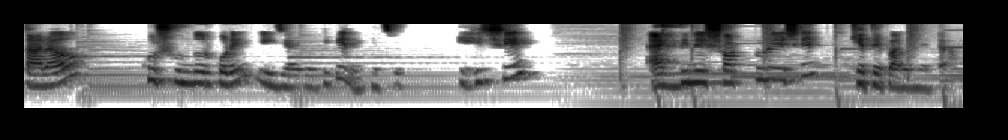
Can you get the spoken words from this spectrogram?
তারাও খুব সুন্দর করে এই জায়গাটিকে রেখেছে। এসে একদিনের শর্ট ট্যুরে এসে খেতে পারেন এটা।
